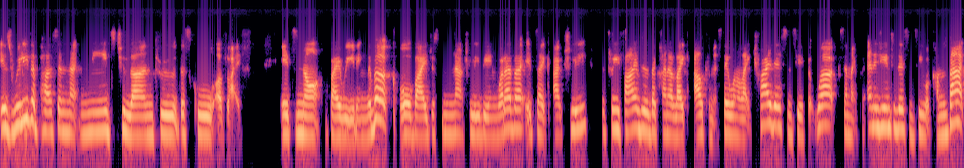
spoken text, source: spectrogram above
is really the person that needs to learn through the school of life. It's not by reading the book or by just naturally being whatever. It's like actually the three fives are the kind of like alchemists. They want to like try this and see if it works and like put energy into this and see what comes back,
